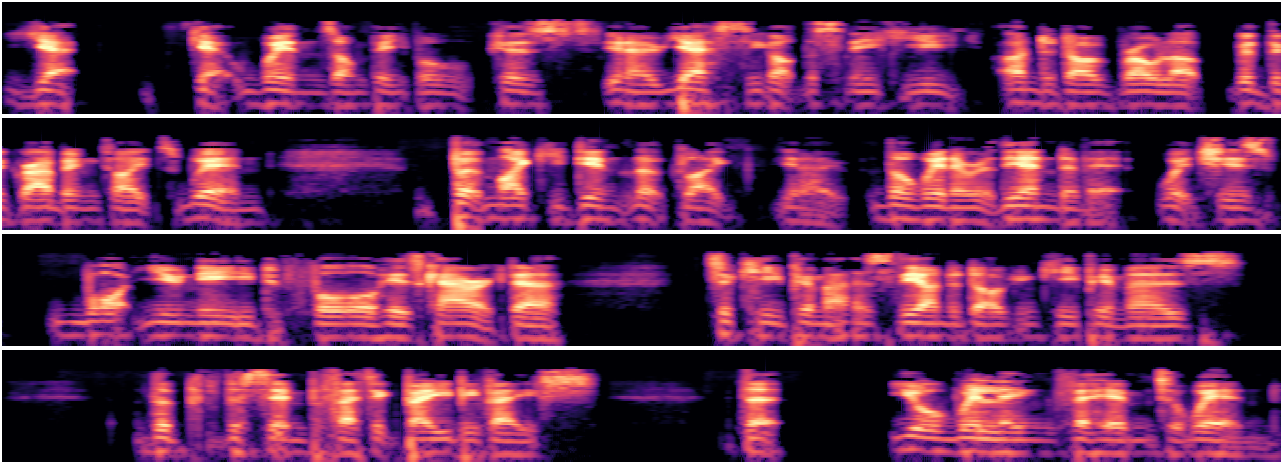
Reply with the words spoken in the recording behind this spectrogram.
yet get wins on people because you know yes he got the sneaky underdog roll up with the grabbing tights win but Mikey didn't look like you know the winner at the end of it which is what you need for his character to keep him as the underdog and keep him as the the sympathetic baby face that you're willing for him to win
